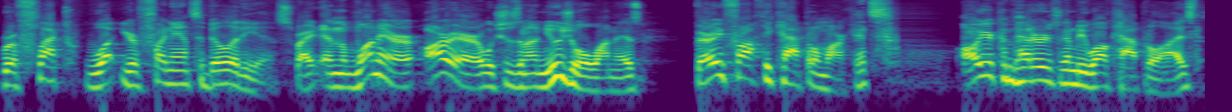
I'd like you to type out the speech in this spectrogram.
reflect what your financeability is, right? And the one error, our error, which is an unusual one, is very frothy capital markets. All your competitors are going to be well capitalized.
